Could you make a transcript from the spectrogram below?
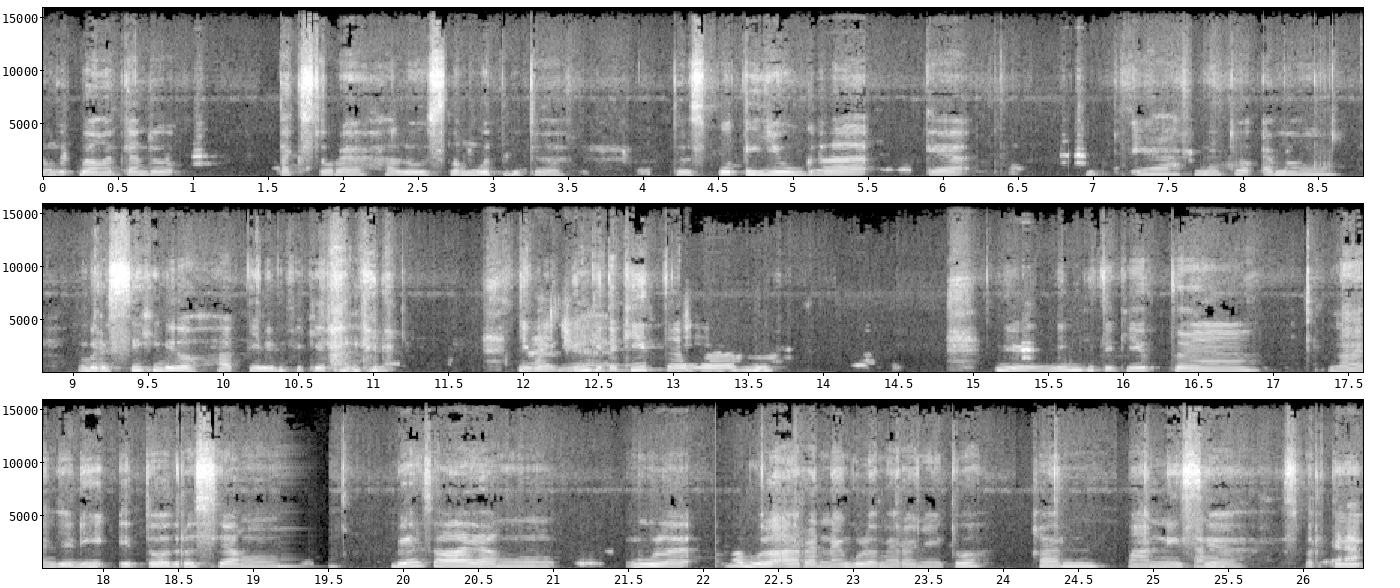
lembut banget kan tuh teksturnya halus lembut gitu. Terus putih juga kayak ya Vina tuh emang bersih gitu hati dan pikirannya. Dibanding kita kita dibanding kita kita nah jadi itu terus yang biasa lah yang gula apa gula arennya gula merahnya itu kan manis ya. Seperti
